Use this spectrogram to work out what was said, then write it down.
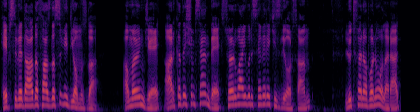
Hepsi ve daha da fazlası videomuzda. Ama önce arkadaşım sen de Survivor'ı severek izliyorsan lütfen abone olarak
